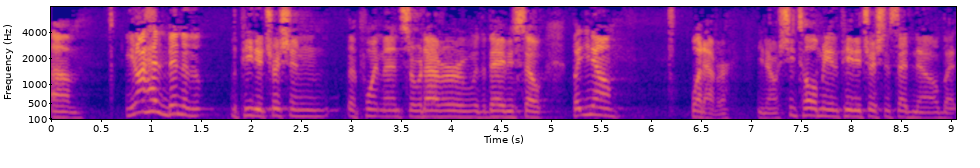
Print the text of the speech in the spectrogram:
um, you know, I hadn't been to the, the pediatrician appointments or whatever with the baby, so but you know whatever. You know, she told me the pediatrician said no, but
